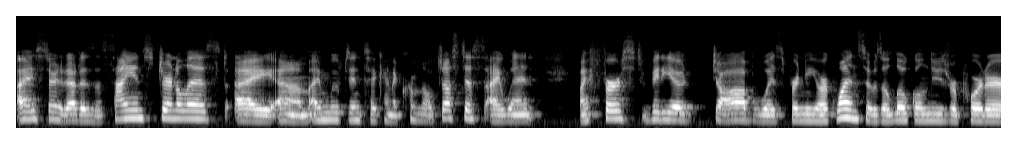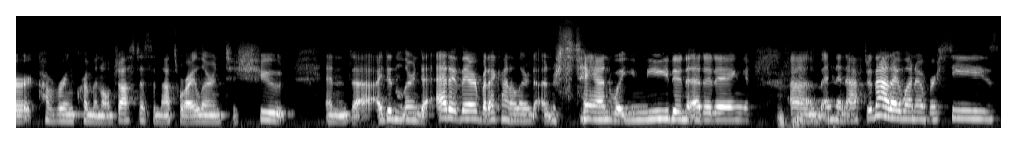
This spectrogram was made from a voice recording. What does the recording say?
I started out as a science journalist. I um, I moved into kind of criminal justice. I went my first video job was for New York One, so it was a local news reporter covering criminal justice, and that's where I learned to shoot. And uh, I didn't learn to edit there, but I kind of learned to understand what you need in editing. Um, and then after that, I went overseas.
